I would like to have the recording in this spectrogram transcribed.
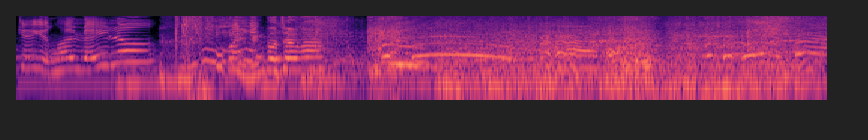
最型系你咯。不如影多张啊！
